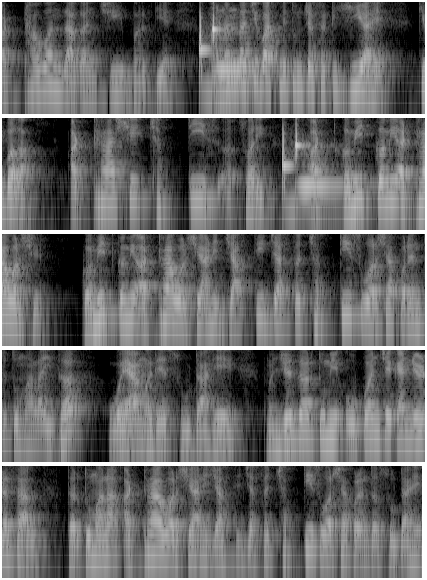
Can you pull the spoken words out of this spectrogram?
अठ्ठावन्न जागांची भरती आहे. आनंदाची बातमी तुमच्यासाठी ही आहे की बघा अठराशे छत्तीस सॉरी कमीत कमी अठरा वर्षे कमीत कमी अठरा वर्षे आणि जास्तीत जास्त छत्तीस वर्षापर्यंत तुम्हाला इथं वयामध्ये सूट आहे. म्हणजे जर तुम्ही ओपनचे कॅन्डिडेट असाल तर तुम्हाला अठरा वर्षे आणि जास्तीत जास्त छत्तीस वर्षापर्यंत सूट आहे.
